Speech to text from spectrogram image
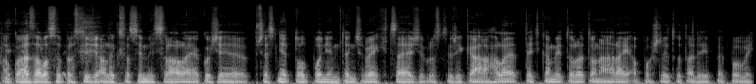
A ukázalo se prostě, že Alexa si myslel, jako, že přesně to po něm ten člověk chce, že prostě říká, hele, teďka mi tohle to nahraj a pošli to tady Pepovi.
